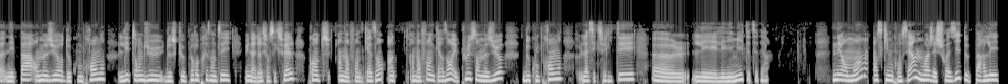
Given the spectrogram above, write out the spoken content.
euh, n'est pas en mesure de comprendre l'étendue de ce que peut représenter une agression sexuelle quand un enfant de 15 ans, un, enfant de 15 ans est plus en mesure de comprendre la sexualité, euh, les, les limites, etc. Néanmoins, en ce qui me concerne, moi j'ai choisi de parler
